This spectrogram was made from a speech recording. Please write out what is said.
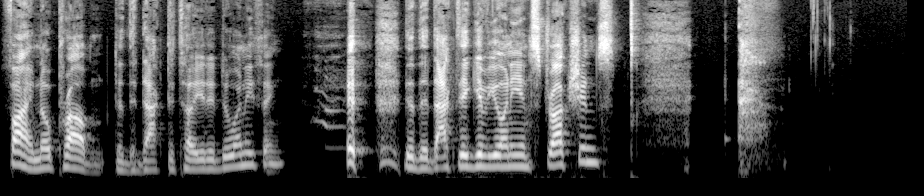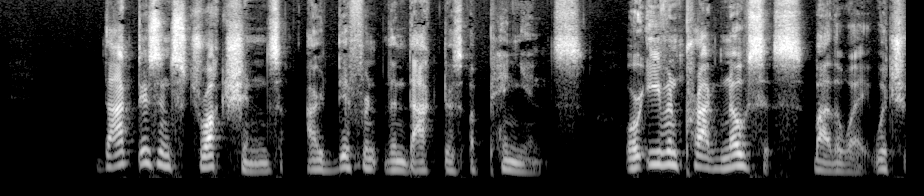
Fine, no problem. Did the doctor tell you to do anything? Did the doctor give you any instructions? doctor's instructions are different than doctor's opinions or even prognosis, by the way, which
